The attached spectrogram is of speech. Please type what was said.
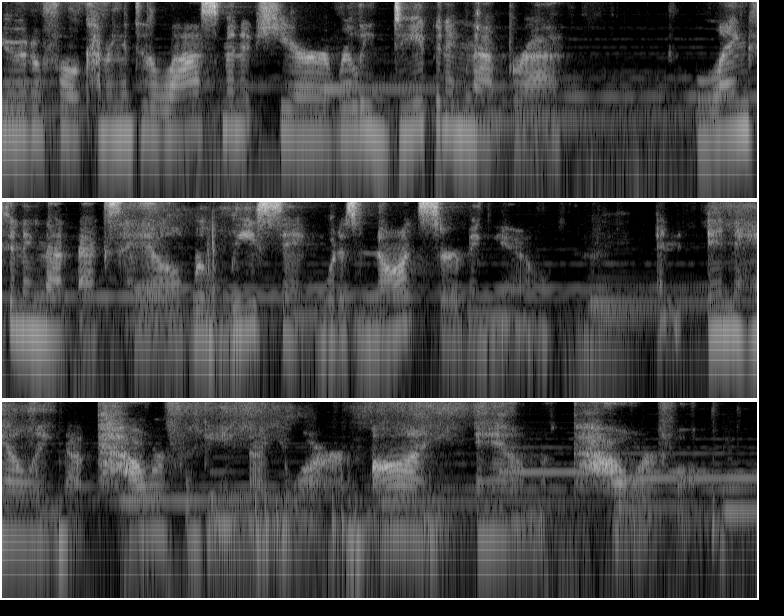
Beautiful. Coming into the last minute here, really deepening that breath, lengthening that exhale, releasing what is not serving you, and inhaling that powerful being that you are. I am powerful.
